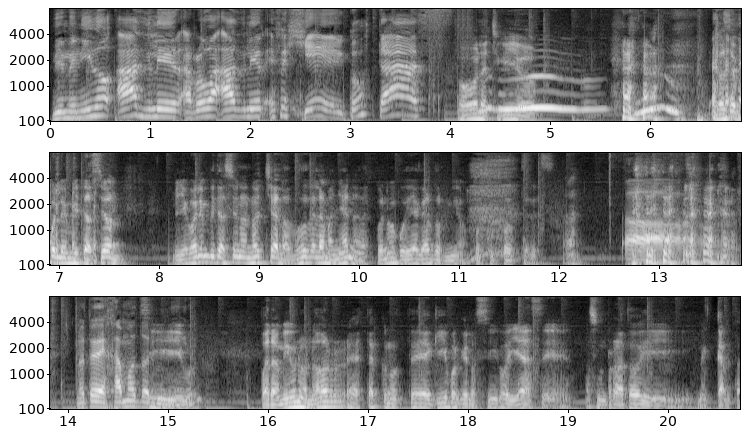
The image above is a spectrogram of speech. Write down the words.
bienvenido Adler, arroba AdlerFG. ¿Cómo estás? Hola chiquillos. Gracias por la invitación. Me llegó la invitación anoche a las 2 de la mañana. Después no me podía quedar dormido por culpa de ustedes. Ah, no te dejamos sí, dormir. bueno. para mí un honor estar con ustedes aquí porque los sigo ya hace, hace un rato y me encanta.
